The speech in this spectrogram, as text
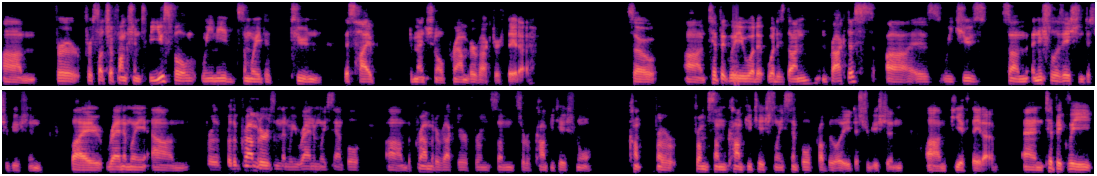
um, for, for such a function to be useful, we need some way to tune this high dimensional parameter vector theta. So um, typically what, it, what is done in practice uh, is we choose some initialization distribution by randomly um, for, for the parameters and then we randomly sample um, the parameter vector from some sort of computational, com from some computationally simple probability distribution, um, P of theta. And typically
